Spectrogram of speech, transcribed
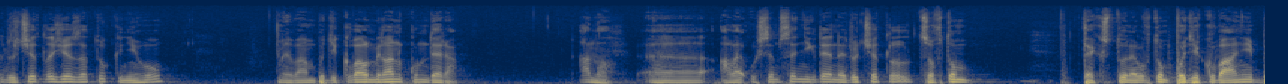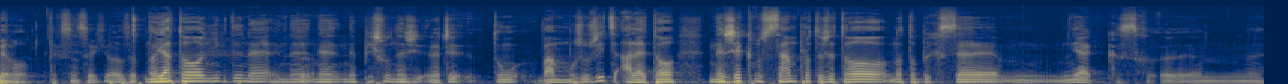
dočetl, že za tu knihu vám poděkoval Milan Kundera. Ano. E, ale už jsem se nikde nedočetl, co v tom textu nebo v tom poděkování bylo. Tak jsem se chtěl zeptat. No já to nikdy ne, ne, ne, nepíšu, ne, radši tu vám můžu říct, ale to neřeknu sám, protože to, no to bych se mm, nějak um,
